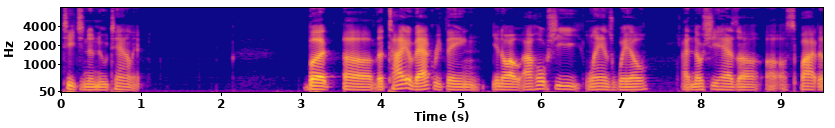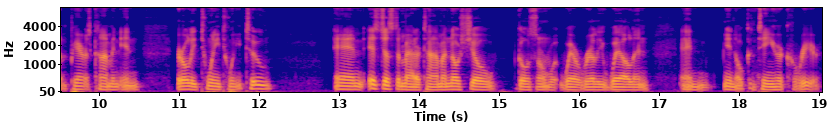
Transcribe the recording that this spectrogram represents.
teaching the new talent. But uh, the Taya Valkyrie thing, you know, I, I, hope she lands well. I know she has a, a spot, an appearance coming in early 2022 and it's just a matter of time. I know she'll go somewhere really well and and you know continue her career.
